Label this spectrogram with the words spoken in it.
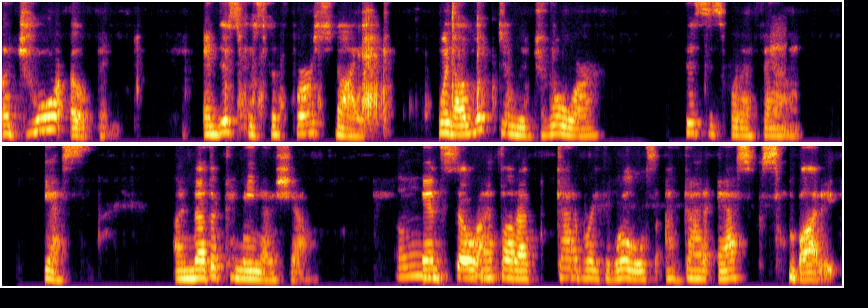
a drawer opened. And this was the first night. When I looked in the drawer, this is what I found. Yes, another Camino shell. Oh. And so I thought, I've got to break the rules. I've got to ask somebody.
